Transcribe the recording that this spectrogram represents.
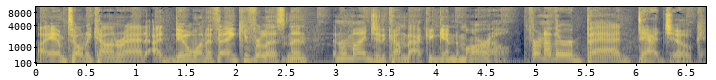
I am Tony Conrad. I do want to thank you for listening and remind you to come back again tomorrow for another bad dad joke.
